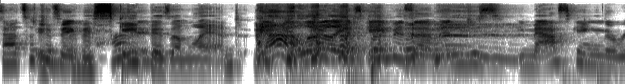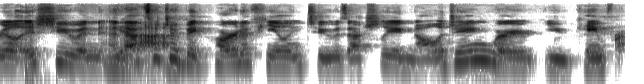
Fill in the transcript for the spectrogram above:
That's such it's a big an part. escapism land. yeah, literally escapism and just masking the real issue. And, and that's such a big part of healing too, is actually acknowledging where you came from.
